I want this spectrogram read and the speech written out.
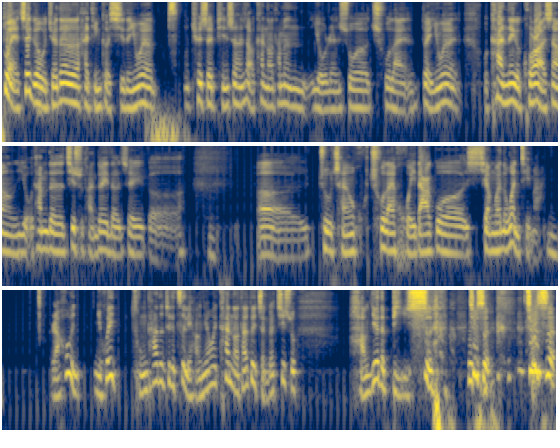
对这个，我觉得还挺可惜的，因为确实平时很少看到他们有人说出来。对，因为我看那个 Quora 上有他们的技术团队的这个呃组成出来回答过相关的问题嘛。嗯，然后你会从他的这个字里行间会看到他对整个技术行业的鄙视，就是 就是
